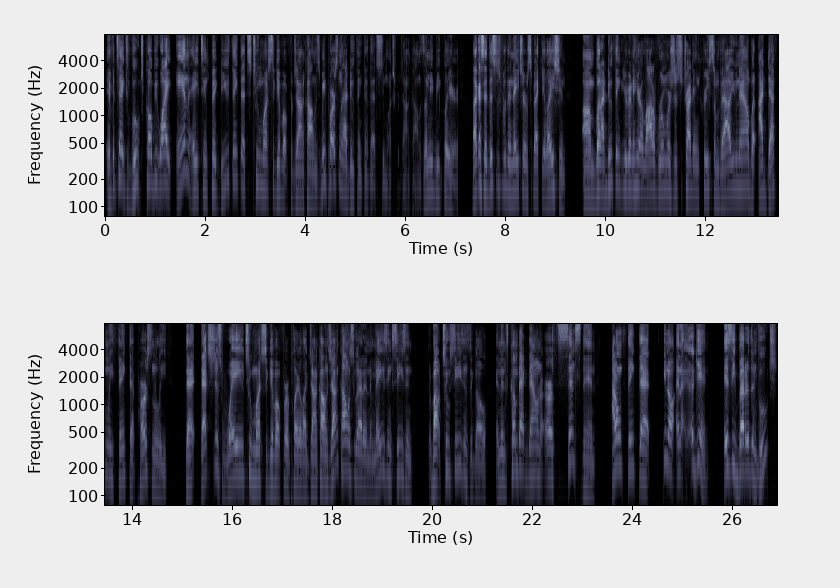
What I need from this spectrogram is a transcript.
if it takes Vooch, Coby White, and the 18th pick, do you think that's too much to give up for John Collins? Me personally, I do think that that's too much for John Collins. Let me be clear here. Like I said, this is for the nature of speculation. Um, but I do think you're going to hear a lot of rumors just to try to increase some value now. But I definitely think that personally, that that's just way too much to give up for a player like John Collins. John Collins, who had an amazing season about two seasons ago, and then has come back down to earth since then. I don't think that you know. And again, is he better than Vooch?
